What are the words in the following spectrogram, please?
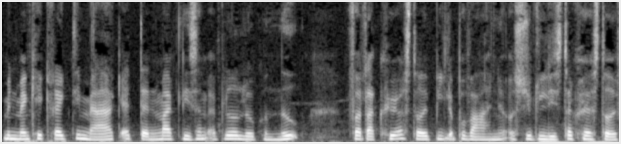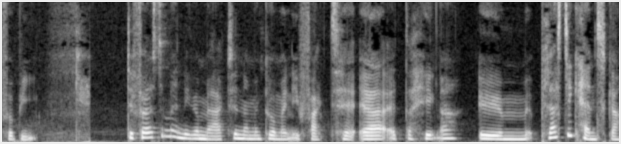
men man kan ikke rigtig mærke, at Danmark ligesom er blevet lukket ned, for der kører stadig biler på vejene, og cyklister kører stadig forbi. Det første, man lægger mærke til, når man kommer ind i Fakta, er, at der hænger øhm, plastikhandsker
